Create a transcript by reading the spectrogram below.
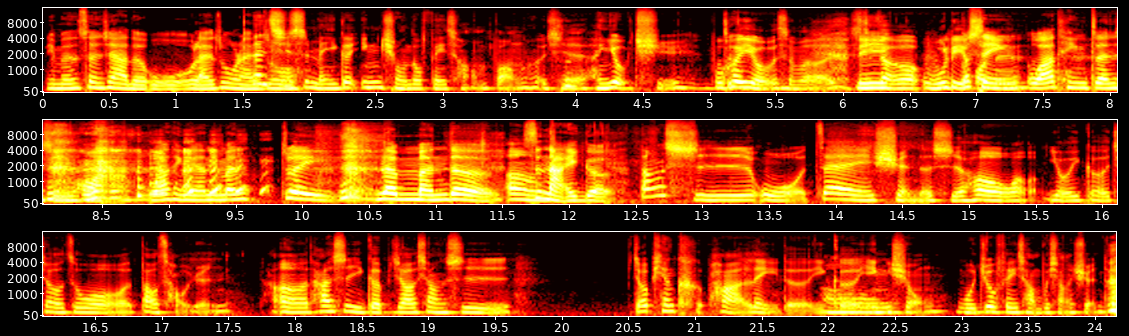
你们剩下的我我来做我来做。但其实每一个英雄都非常棒，而且很有趣，不会有什么你比较无聊。不行，我要听真心话，我要听真。你们最冷门的 嗯是哪一个？当时我在选的时候，我有一个叫做稻草人，呃，他是一个比较像是比较偏可怕类的一个哦英雄，我就非常不想选他。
